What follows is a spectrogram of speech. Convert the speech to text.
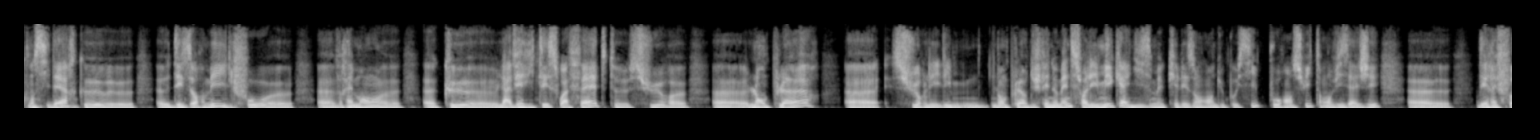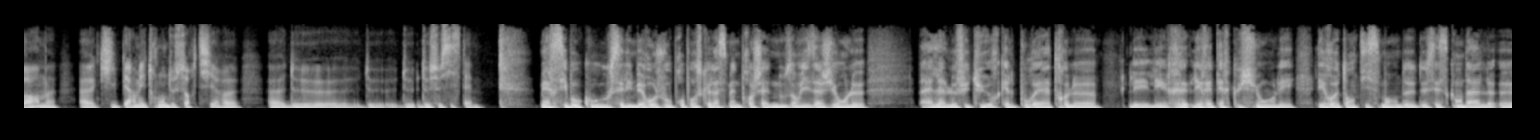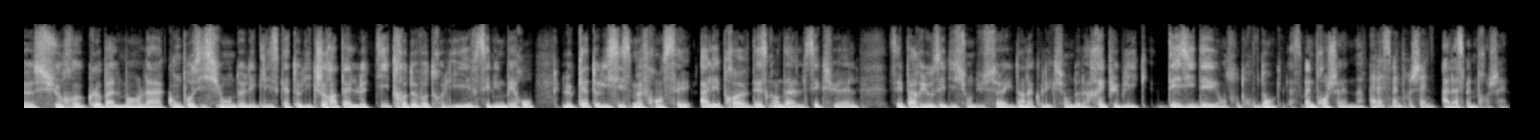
considèrent que désormais il faut vraiment que la vérité soit faite sur l'ampleur euh, sur l'ampleur du phénomène, sur les mécanismes qui les ont rendus possibles, pour ensuite envisager euh, des réformes euh, qui permettront de sortir de, de, de, de ce système. Merci beaucoup, Céline Béraud. Je vous propose que la semaine prochaine, nous envisagions le, le futur, quelles pourraient être le, les, les, les, répercussions, les, les retentissements de, de, ces scandales euh, sur euh, globalement la composition de l'Église catholique. Je rappelle le titre de votre livre, Céline Béraud, Le catholicisme français à l'épreuve des scandales sexuels. C'est paru aux éditions du Seuil dans la collection de la République des idées. On se retrouve donc la semaine prochaine. À la semaine prochaine. À la semaine prochaine.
